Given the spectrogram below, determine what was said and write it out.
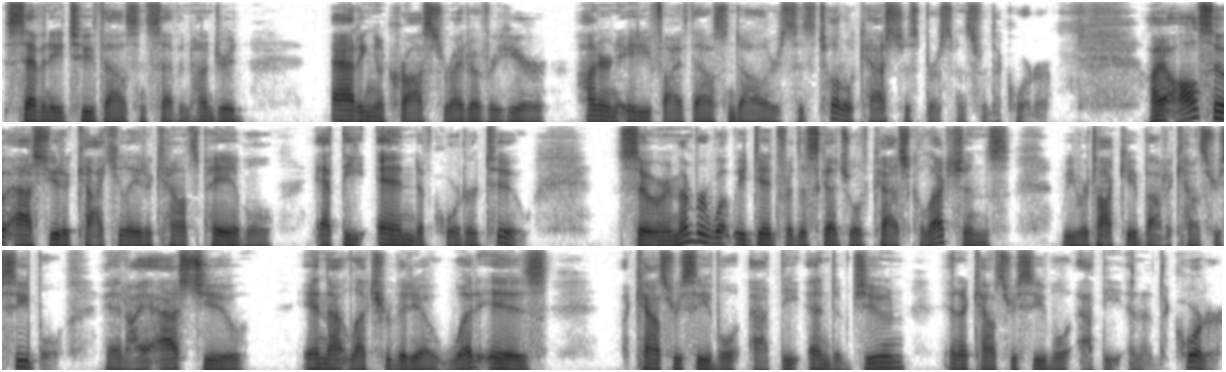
72,700, adding across right over here, $185,000 is total cash disbursements for the quarter. I also asked you to calculate accounts payable at the end of quarter two. So remember what we did for the schedule of cash collections? We were talking about accounts receivable. And I asked you in that lecture video, what is accounts receivable at the end of June and accounts receivable at the end of the quarter?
